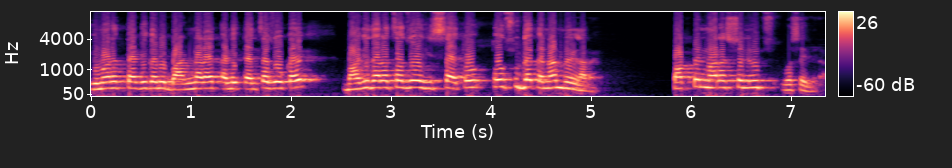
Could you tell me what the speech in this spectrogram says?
इमारत त्या ठिकाणी बांधणार आहेत आणि त्यांचा जो काही भागीदाराचा जो हिस्सा आहे तो तो सुद्धा त्यांना मिळणार आहे top ten Maharashtra news Vasai Virar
